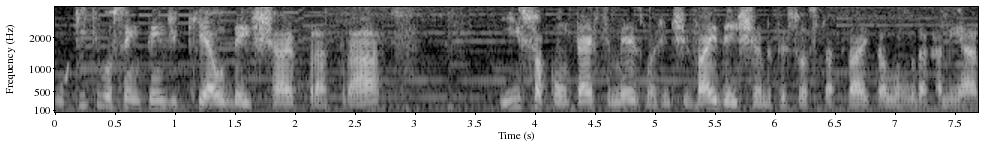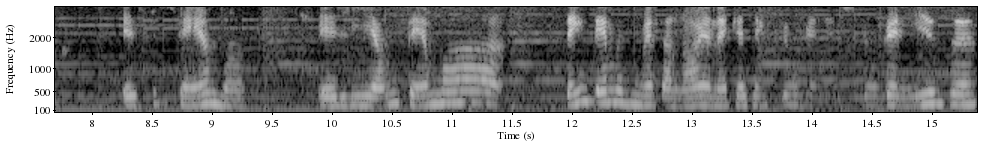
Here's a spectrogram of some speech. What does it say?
O que, que você entende que é o deixar para trás? E isso acontece mesmo? A gente vai deixando pessoas para trás ao longo da caminhada? Esse tema, ele é um tema. Tem temas no metanoia, né, que a gente se organiza, se organiza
